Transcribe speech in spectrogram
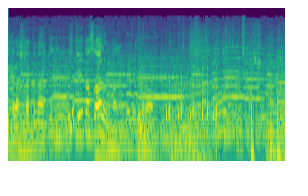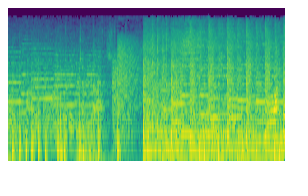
よな6。HP 減らしたくないけどステータスあるんかねレベルが。弱そ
